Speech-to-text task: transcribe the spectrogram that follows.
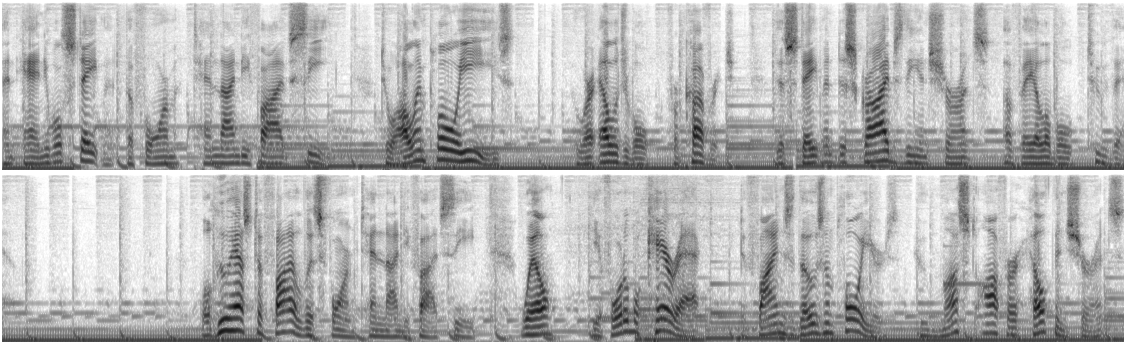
an annual statement, the Form 1095C, to all employees who are eligible for coverage. This statement describes the insurance available to them. Well, who has to file this Form 1095C? Well, the Affordable Care Act defines those employers who must offer health insurance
